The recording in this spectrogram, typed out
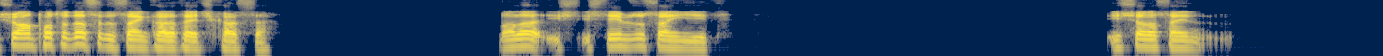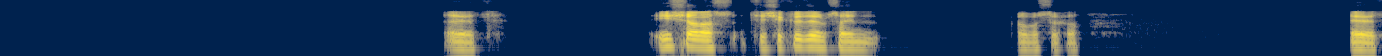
Şu an potadasınız Sayın Karatay çıkarsa. Valla is- isteğimiz o Sayın Yiğit. İnşallah Sayın evet. İnşallah teşekkür ederim Sayın Babasakal. Evet.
